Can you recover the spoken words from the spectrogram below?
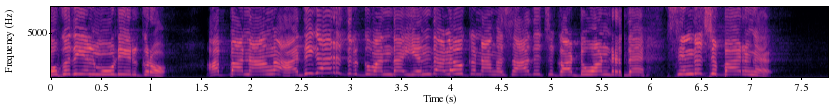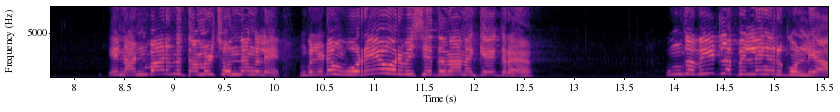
தொகுதியில் மூடி இருக்கிறோம். அப்ப நாங்க அதிகாரத்திற்கு வந்தா எந்த அளவுக்கு நாங்க சாதிச்சு காட்டுவோன்றத சிந்திச்சு பாருங்க. என் அன்பார்ந்த தமிழ் சொந்தங்களே உங்களிடம் ஒரே ஒரு விஷயத்த தான் நான் கேட்குறேன் உங்கள் வீட்டில் பிள்ளைங்க இருக்கும் இல்லையா?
